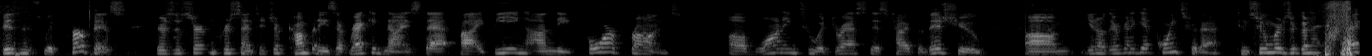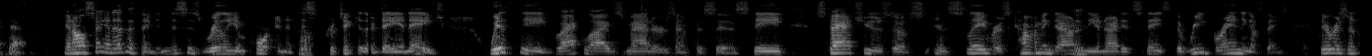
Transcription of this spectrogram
business with purpose, there's a certain percentage of companies that recognize that by being on the forefront of wanting to address this type of issue, um, you know, they're going to get points for that. Consumers are going to expect that. And I'll say another thing, and this is really important at this particular day and age. With the Black Lives Matters emphasis, the statues of enslavers coming down in the United States, the rebranding of things, there is an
